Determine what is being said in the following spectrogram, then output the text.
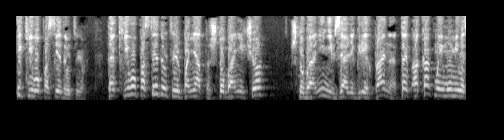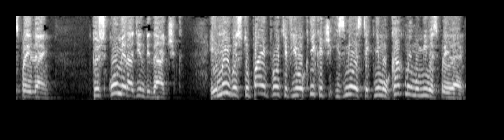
и к его последователям. Так к его последователям понятно, чтобы они что? чтобы они не взяли грех, правильно? А как мы ему милость проявляем? То есть умер один бедачик, и мы выступаем против его книг из милости к нему. Как мы ему милость проявляем?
